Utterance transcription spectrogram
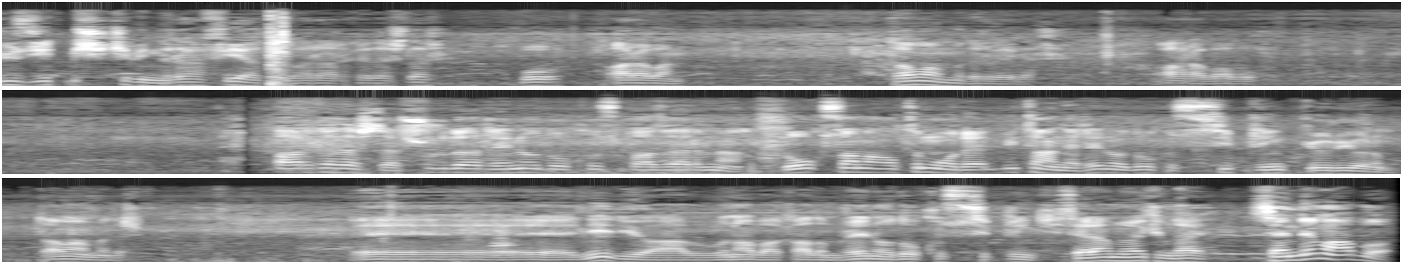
172 bin lira fiyatı var arkadaşlar. Bu arabanın. Tamam mıdır beyler? Araba bu. Arkadaşlar şurada Renault 9 pazarına 96 model bir tane Renault 9 Spring görüyorum. Tamam mıdır? Ee, ne diyor abi buna bakalım. Renault 9 Spring. Selamünaleyküm dayı. Sende mi abi bu?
